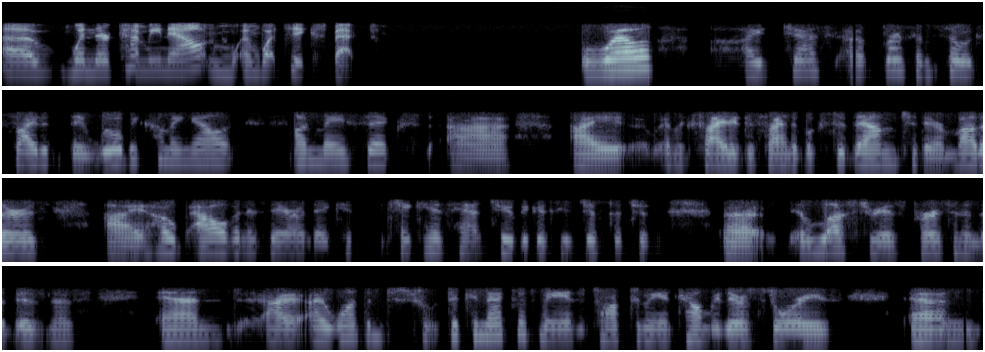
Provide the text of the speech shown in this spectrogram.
uh, when they're coming out and, and, what to expect? Well, I just uh, first I'm so excited they will be coming out on May 6th. Uh, I am excited to sign the books to them, to their mothers. I hope Alvin is there and they can shake his hand too because he's just such an uh, illustrious person in the business. And I, I want them to, to connect with me and to talk to me and tell me their stories and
